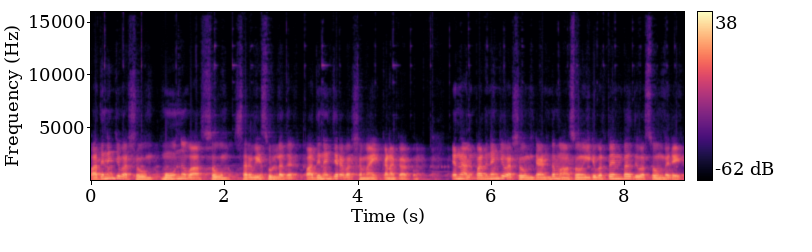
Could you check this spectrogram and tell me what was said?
പതിനഞ്ച് വർഷവും മൂന്ന് മാസവും സർവീസ് ഉള്ളത് പതിനഞ്ചര വർഷമായി കണക്കാക്കും. എന്നാൽ പതിനഞ്ച് വർഷവും രണ്ട് മാസവും ഇരുപത്തൊൻപത് ദിവസവും വരെ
